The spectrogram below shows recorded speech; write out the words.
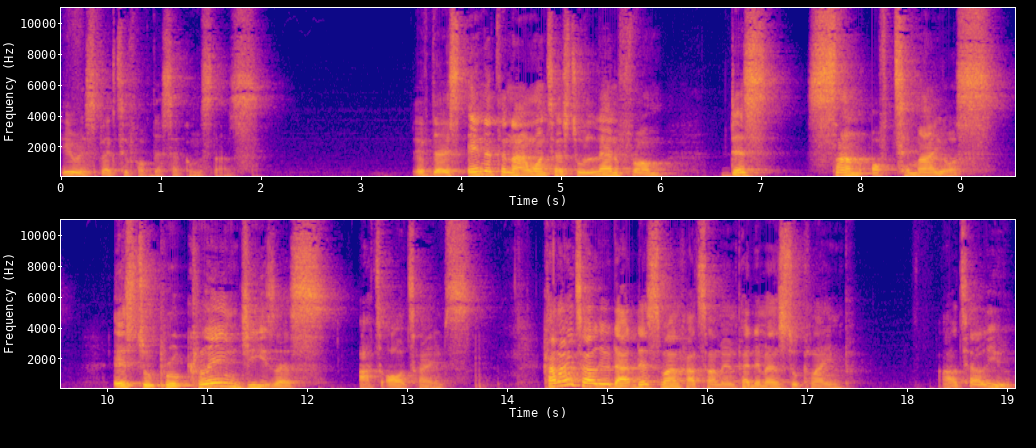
irrespective of the circumstance. If there is anything I want us to learn from this son of Timaeus, is to proclaim Jesus at all times. Can I tell you that this man had some impediments to climb? I'll tell you.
